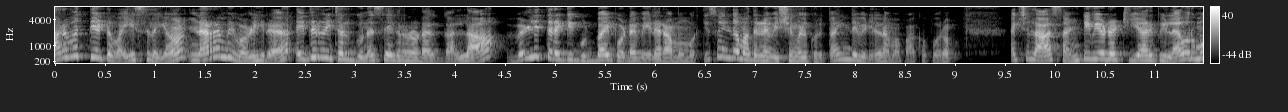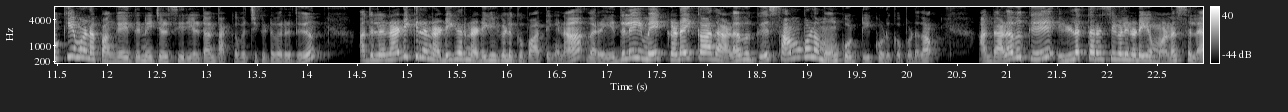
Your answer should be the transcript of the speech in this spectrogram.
அறுபத்தி எட்டு வயசுலையும் நிரம்பி வழிகிற எதிர்நீச்சல் குணசேகரனோட கல்லா வெள்ளித்திரைக்கு குட் பை போட்ட வேலராமமூர்த்தி. ஸோ இந்த மாதிரியான விஷயங்கள் குறித்தா இந்த வீடியோவில் நம்ம பார்க்க போகிறோம் ஆக்சுவலாக சன் டிவியோட டிஆர்பியில் ஒரு முக்கியமான பங்கை எதிர்நீச்சல் சீரியல் தான் தக்க வச்சுக்கிட்டு வருது. அதில் நடிக்கிற நடிகர் நடிகைகளுக்கு பார்த்தீங்கன்னா வேறு எதுலேயுமே கிடைக்காத அளவுக்கு சம்பளமும் கொட்டி கொடுக்கப்படுதான். அந்த அளவுக்கு இல்லத்தரசிகளினுடைய மனசில்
